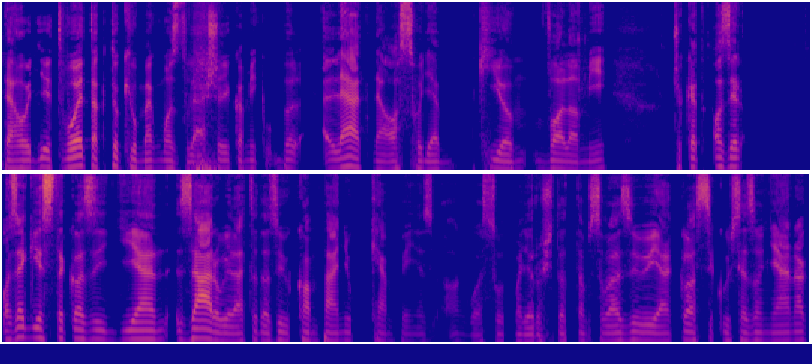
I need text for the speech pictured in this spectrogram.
de hogy itt voltak tök jó megmozdulásaik, amikből lehetne az, hogy ebb kijön valami, csak hát azért az egésznek az így ilyen zárójelet az ő kampányuk, campaign, az angol szót magyarosítottam, szóval az ő ilyen klasszikus szezonjának,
